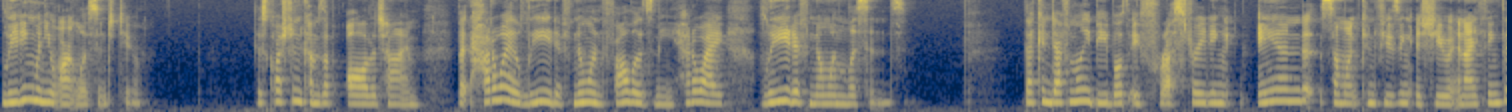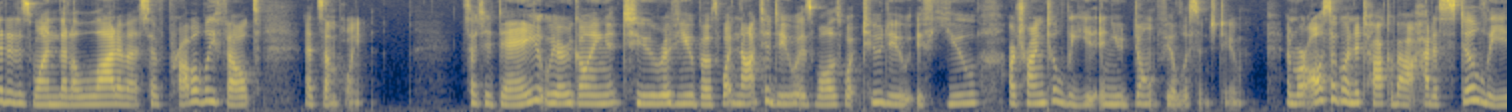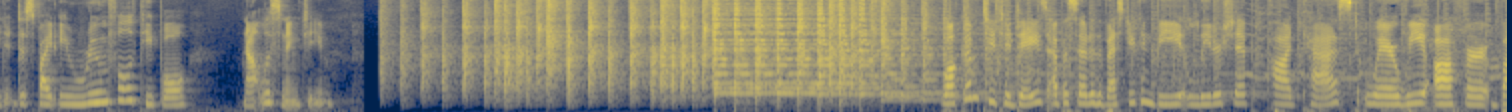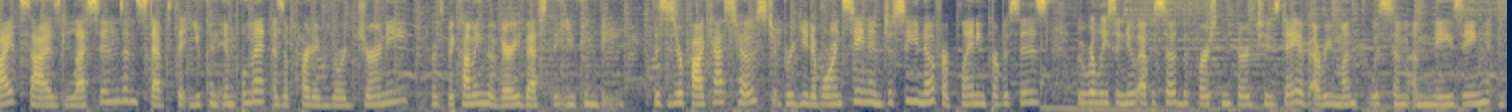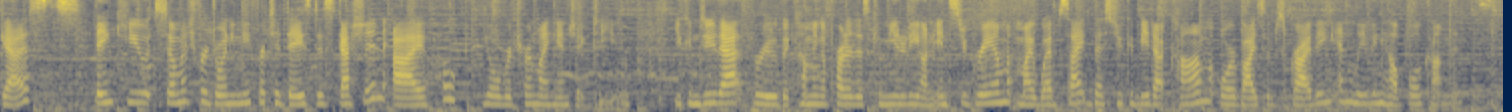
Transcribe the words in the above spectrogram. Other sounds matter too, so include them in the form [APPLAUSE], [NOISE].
Leading when you aren't listened to. This question comes up all the time, but how do I lead if no one follows me? How do I lead if no one listens? That can definitely be both a frustrating and somewhat confusing issue, and I think that it is one that a lot of us have probably felt at some point. So, today we are going to review both what not to do as well as what to do if you are trying to lead and you don't feel listened to. And we're also going to talk about how to still lead despite a room full of people not listening to you. Welcome to today's episode of the Best You Can Be Leadership Podcast, where we offer bite sized lessons and steps that you can implement as a part of your journey towards becoming the very best that you can be. This is your podcast host, Brigitta Borinstein, and just so you know, for planning purposes, we release a new episode the first and third Tuesday of every month with some amazing guests. Thank you so much for joining me for today's discussion. I hope you'll return my handshake to you. You can do that through becoming a part of this community on Instagram, my website, bestyoucanbe.com, or by subscribing and leaving helpful comments.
